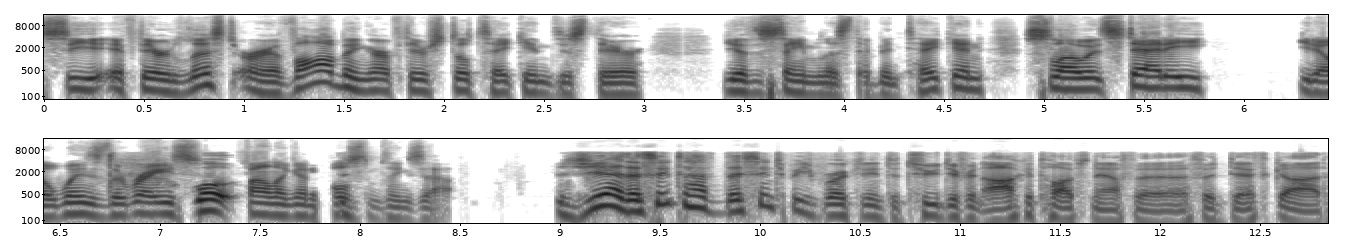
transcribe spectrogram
see if their list are evolving or if they're still taking just their, you know, the same list they've been taking, slow and steady, you know wins the race. Well, finally going to pull some things out. Yeah, they seem to have they seem to be broken into two different archetypes now for for Death Guard.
